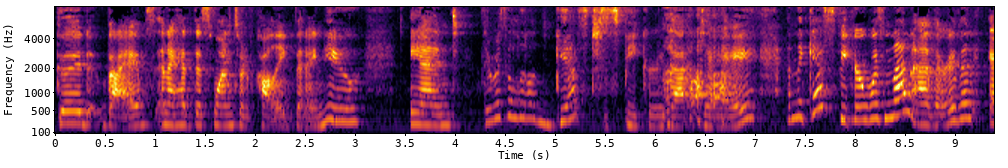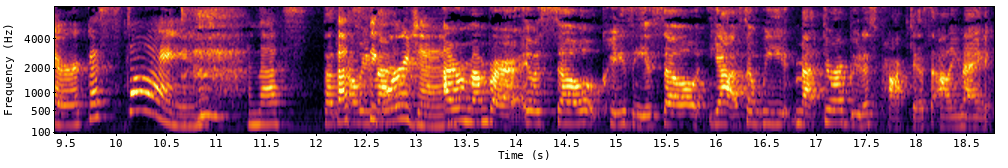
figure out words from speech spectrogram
good vibes, and I had this one sort of colleague that I knew, and there was a little guest speaker that day, and the guest speaker was none other than Erica Stein, and that's that's, That's the met. origin. I remember it was so crazy. So yeah, so we met through our Buddhist practice. Ali and I.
